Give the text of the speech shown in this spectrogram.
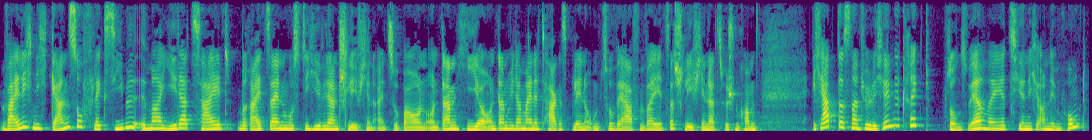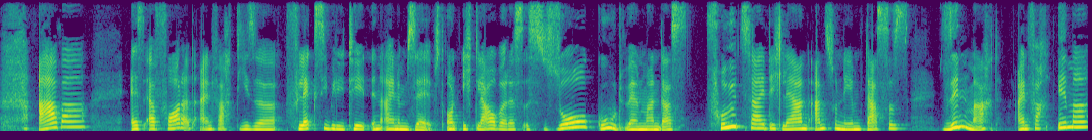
weil ich nicht ganz so flexibel immer jederzeit bereit sein musste, hier wieder ein Schläfchen einzubauen und dann hier und dann wieder meine Tagespläne umzuwerfen, weil jetzt das Schläfchen dazwischen kommt. Ich habe das natürlich hingekriegt, sonst wären wir jetzt hier nicht an dem Punkt. Aber es erfordert einfach diese Flexibilität in einem selbst. Und ich glaube, das ist so gut, wenn man das frühzeitig lernt anzunehmen, dass es Sinn macht, einfach immer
